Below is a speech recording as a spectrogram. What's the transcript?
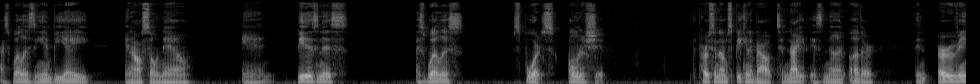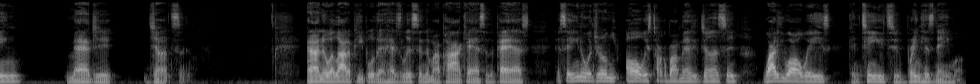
as well as the MBA, and also now in business, as well as sports ownership. Person I'm speaking about tonight is none other than Earvin Magic Johnson. And I know a lot of people that has listened to my podcast in the past and say, you know what, Jerome, you always talk about Magic Johnson. Why do you always continue to bring his name up?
